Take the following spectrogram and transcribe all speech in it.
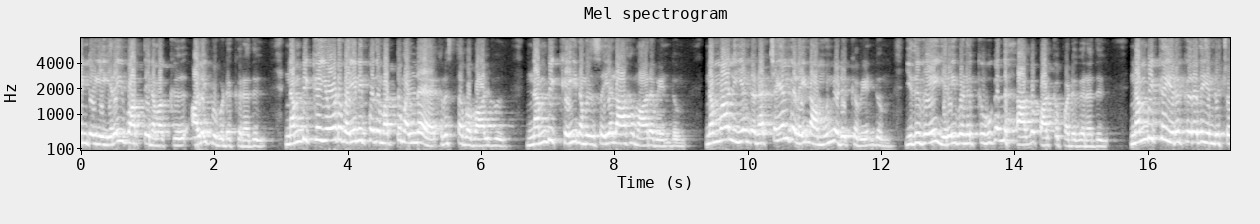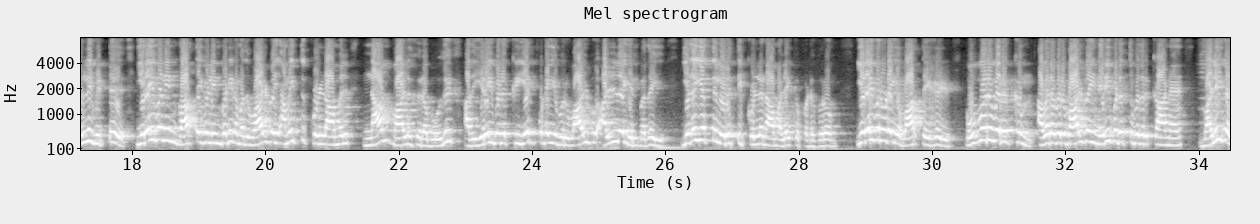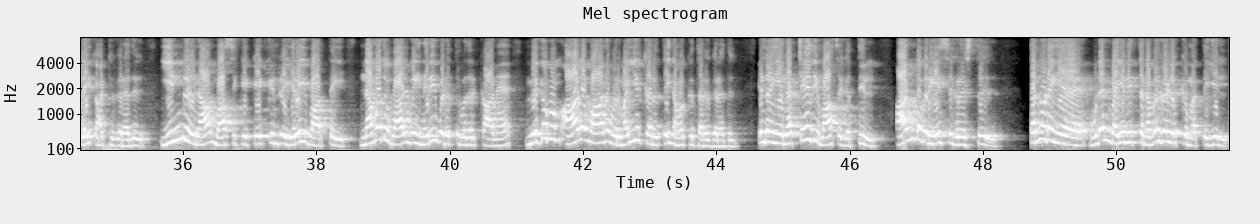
இன்றைய இறைவார்த்தை நமக்கு அழைப்பு விடுக்கிறது. நம்பிக்கையோடு பயணிப்பது மட்டுமல்ல கிறிஸ்தவ வாழ்வு. நம்பிக்கை நமது செயலாக மாற வேண்டும். நம்மால் இயன்ற நற்செயல்களை நாம் முன்னெடுக்க வேண்டும். இதுவே இறைவனுக்கு உகந்ததாக பார்க்கப்படுகிறது. நம்பிக்கை இருக்கிறது என்று சொல்லிவிட்டு இறைவனின் வார்த்தைகளின்படி நமது வாழ்வை அமைத்துக் கொள்ளாமல் நாம் வாழுகிற போது அது இறைவனுக்கு ஏற்புடைய ஒரு வாழ்வு அல்ல என்பதை இதயத்தில் இருத்திக் கொள்ள நாம் அழைக்கப்படுகிறோம். இறைவனுடைய வார்த்தைகள் ஒவ்வொருவருக்கும் அவரவர் வாழ்வை நெறிப்படுத்துவதற்கான வழிகளை காட்டுகிறது. இன்று நாம் வாசிக்க கேட்கின்ற இறை வார்த்தை நமது வாழ்வை நெறிப்படுத்துவதற்கான மிகவும் ஆழமான ஒரு மைய கருத்தை நமக்கு தருகிறது. இன்றைய நற்செய்தி வாசகத்தில் ஆண்டவர் இயேசு கிறிஸ்து தன்னுடைய உடன் பயணித்த நபர்களுக்கு மத்தியில்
